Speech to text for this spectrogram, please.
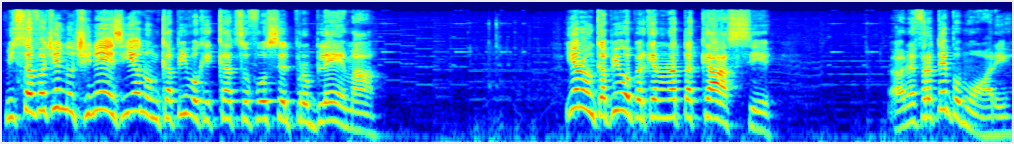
Mi sta facendo cinesi, io non capivo che cazzo fosse il problema. Io non capivo perché non attaccassi. Allora, nel frattempo muori.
